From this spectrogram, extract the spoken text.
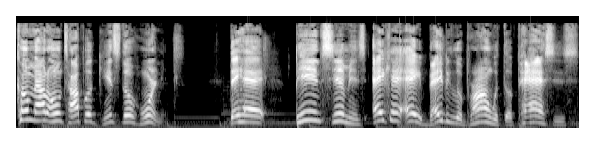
come out on top against the Hornets. They had Ben Simmons, aka Baby LeBron, with the passes.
